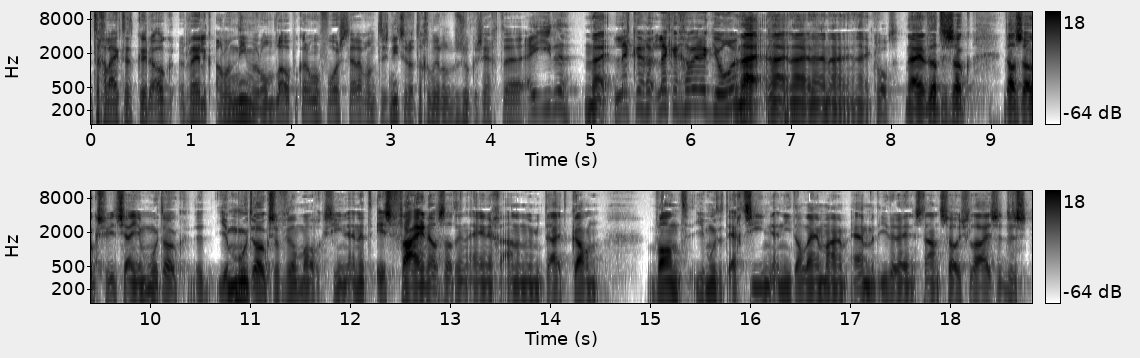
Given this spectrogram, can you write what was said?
Tegelijkertijd kun je er ook redelijk anoniem rondlopen, kan ik me voorstellen. Want het is niet zo dat de gemiddelde bezoeker zegt... Hé uh, hey, Ide, nee. lekker, lekker gewerkt, jongen. Nee, nee, nee, nee, nee, nee, klopt. Nee, dat is ook, dat is ook zoiets. Ja, je moet ook, je moet ook zoveel mogelijk zien. En het is fijn als dat in enige anonimiteit kan. Want je moet het echt zien en niet alleen maar hè, met iedereen staan socializen. Dus...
